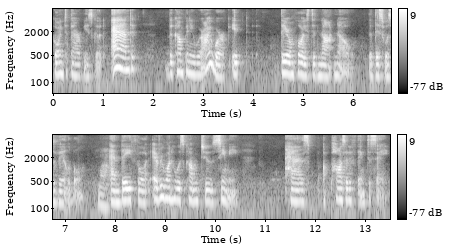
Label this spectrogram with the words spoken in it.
Going to therapy is good. And the company where I work, it their employees did not know that this was available. And they thought everyone who has come to see me has a positive thing to say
